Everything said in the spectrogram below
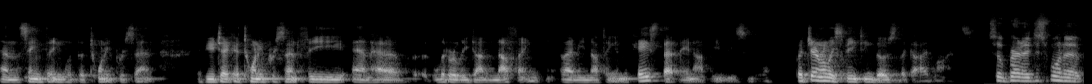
And the same thing with the 20%. If you take a 20% fee and have literally done nothing, and I mean nothing in the case, that may not be reasonable. But generally speaking, those are the guidelines. So, Brett, I just want to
